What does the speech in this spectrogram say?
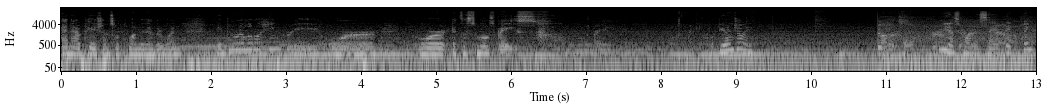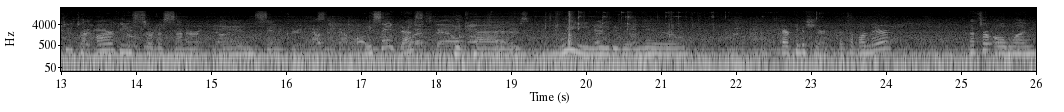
and have patience with one another when maybe we're a little hungry or or it's a small space. right. right. Hope you enjoy. We just want to say a big thank you to RV Service Center in Santa Cruz. They saved us because we needed a new air conditioner. That's up on there. That's our old one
